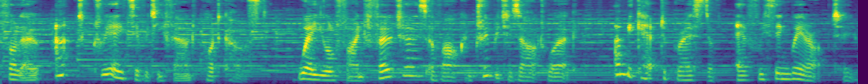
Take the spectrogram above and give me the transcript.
follow at Creativity Found Podcast, where you'll find photos of our contributors' artwork and be kept abreast of everything we're up to.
